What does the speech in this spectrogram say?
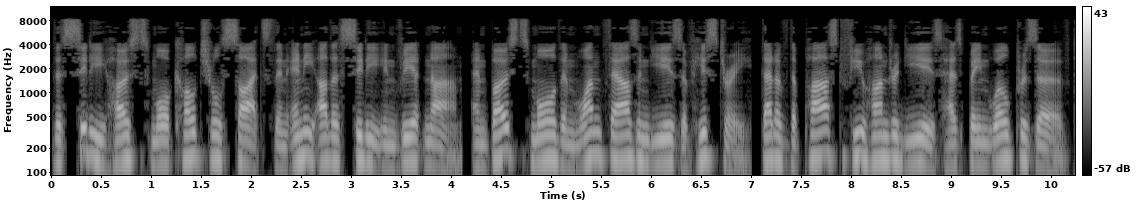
The city hosts more cultural sites than any other city in Vietnam, and boasts more than 1,000 years of history, that of the past few hundred years has been well preserved.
